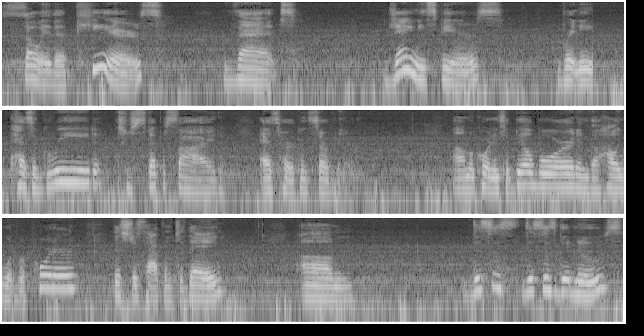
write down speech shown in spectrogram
So it appears that Jamie Spears, Britney, has agreed to step aside as her conservator. Um, according to Billboard and the Hollywood Reporter, this just happened today. Um, this is this is good news.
